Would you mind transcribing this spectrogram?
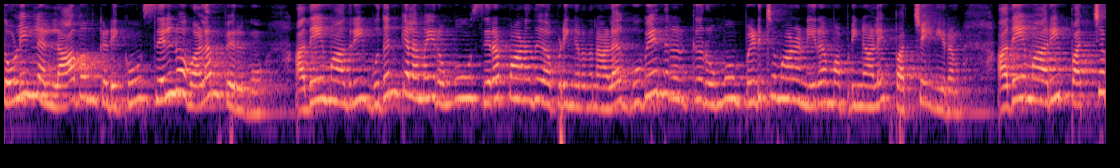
தொழிலில் லாபம் கிடைக்கும் செல்வ வளம் பெருகும். அதே மாதிரி புதன்கிழமை ரொம்பவும் சிறப்பானது அப்படிங்கிறதுனால குபேந்திரருக்கு ரொம்பவும் பிடிச்சமான நிறம் அப்படின்னாலே பச்சை நிறம். அதே மாதிரி பச்சை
